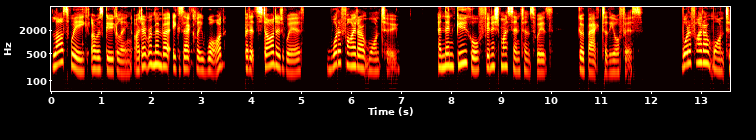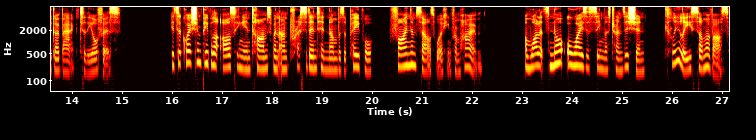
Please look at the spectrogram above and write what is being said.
Last week I was Googling, I don't remember exactly what, but it started with, What if I don't want to? And then Google finished my sentence with, Go back to the office. What if I don't want to go back to the office? It's a question people are asking in times when unprecedented numbers of people find themselves working from home. And while it's not always a seamless transition, clearly some of us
